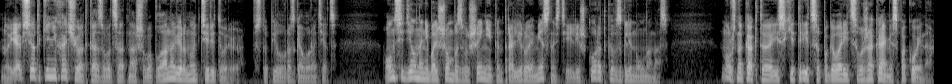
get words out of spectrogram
«Но я все-таки не хочу отказываться от нашего плана вернуть территорию», — вступил в разговор отец. Он сидел на небольшом возвышении, контролируя местность, и лишь коротко взглянул на нас. «Нужно как-то исхитриться поговорить с вожаками спокойно.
